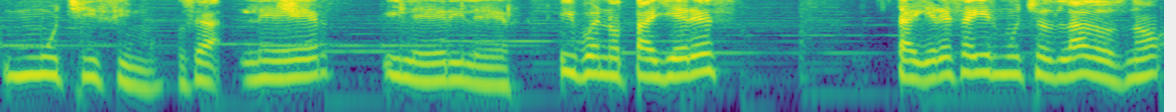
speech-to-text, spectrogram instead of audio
muchísimo, o sea, leer y leer y leer. Y bueno, talleres, talleres hay en muchos lados, ¿no?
